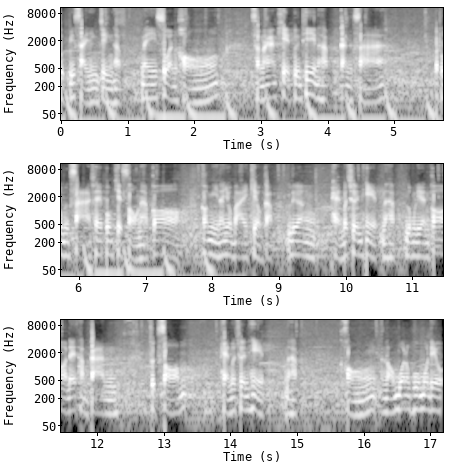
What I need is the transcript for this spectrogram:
สุดวิสัยจริง ๆ ครับ ในส่วนของสำนักงานเขตพื้นที่นะครับ การศึกษาประถมศึกษาชัยภูมิเขต2นะครับก็ก็มีนโยบายเกี่ยวกับเรื่องแผนเผชิญเหตุนะครับ โรงเรียนก็ได้ทำการฝึกซ้อมแผนเผชิญเหตุนะครับ ของหนองบัวลำพูโมเดล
